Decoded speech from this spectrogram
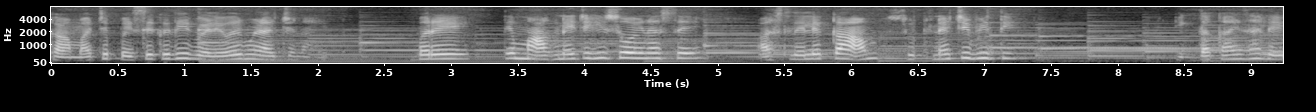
कामाचे पैसे कधी वेळेवर मिळायचे नाहीत. बरे ते मागण्याचीही सोय नसते. असलेले काम सुटण्याची भीती. एकदा काय झाले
